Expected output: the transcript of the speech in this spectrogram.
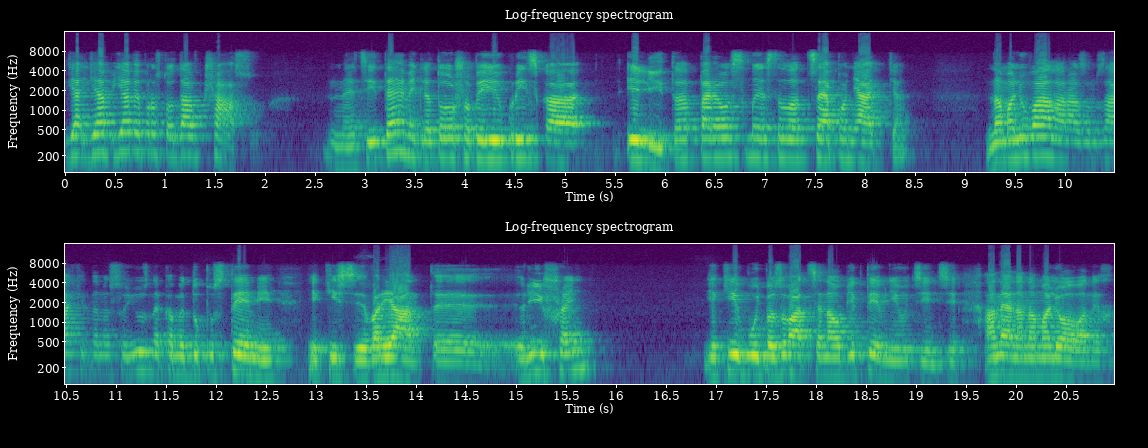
я, я, я би просто дав часу цій темі для того, щоб і українська еліта переосмислила це поняття, намалювала разом з західними союзниками допустимі якісь варіанти рішень, які будуть базуватися на об'єктивній оцінці, а не на намальованих,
